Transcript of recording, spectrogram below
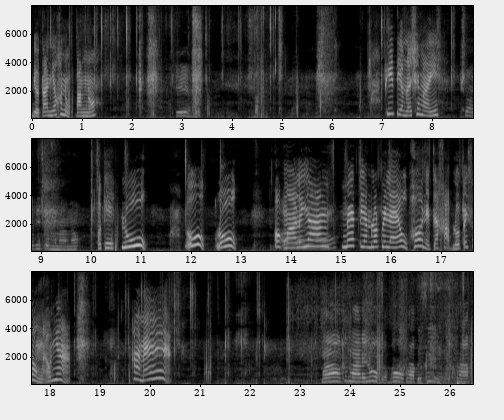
เดี๋ยวตอนนี้เอาขนมปังเนาะโอเคพี่เตรียมแล้วใช่ไหมช่วยพี่จมมานานแล้ว โอเค ลูก ลูก ลูก ออกมาหรือยัง แม่เตรียมรถไว้แล้ว พ่อเนี่ยจะขับรถไปส่งแล้วเนี่ยค่ะแม่ มาขึ้นมาเลยลูก เดี๋ยวพ่อพาไปซิ่ง พาไป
